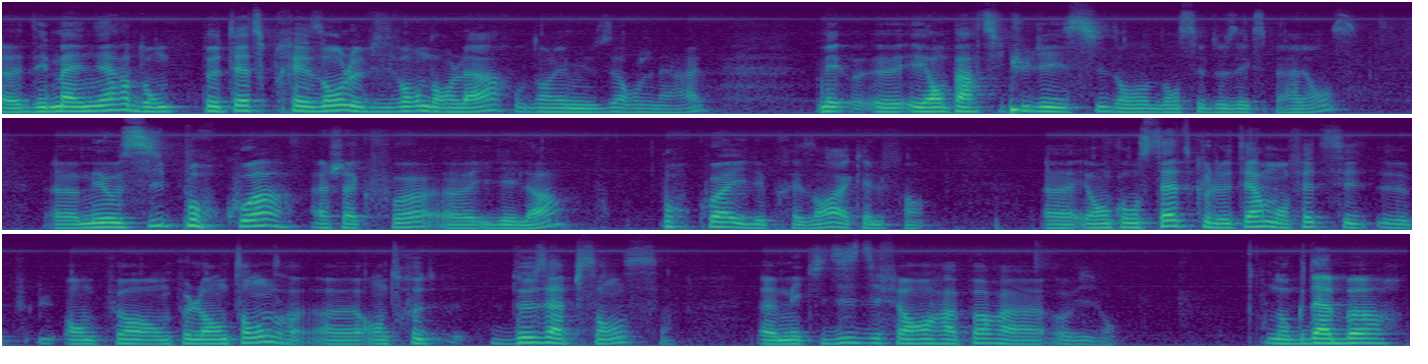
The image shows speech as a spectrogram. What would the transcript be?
euh, des manières dont peut être présent le vivant dans l'art ou dans les musées en général, mais, et en particulier ici dans, ces deux expériences, mais aussi pourquoi à chaque fois il est là, pourquoi il est présent, à quelle fin? et on constate que le terme, en fait, on peut, l'entendre entre deux absences, mais qui disent différents rapports au vivant. Donc d'abord,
